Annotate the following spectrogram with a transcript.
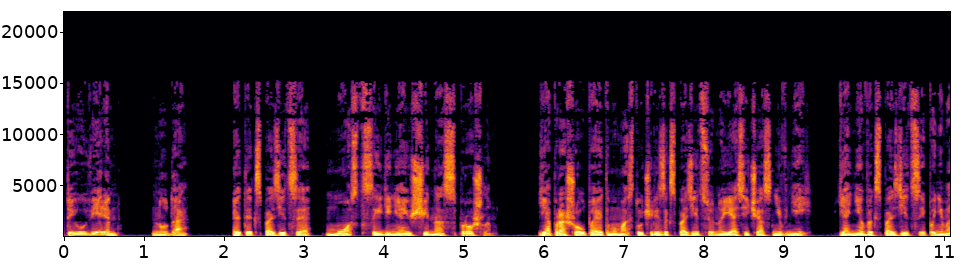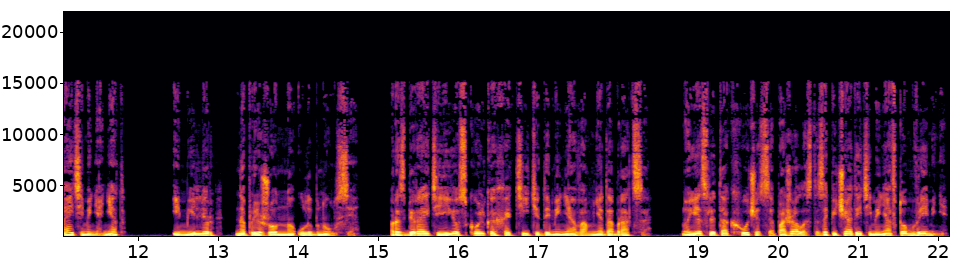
«Ты уверен?» «Ну да. Эта экспозиция — мост, соединяющий нас с прошлым. Я прошел по этому мосту через экспозицию, но я сейчас не в ней. Я не в экспозиции, понимаете меня, нет?» И Миллер напряженно улыбнулся. «Разбирайте ее сколько хотите, до меня вам не добраться. Но если так хочется, пожалуйста, запечатайте меня в том времени.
